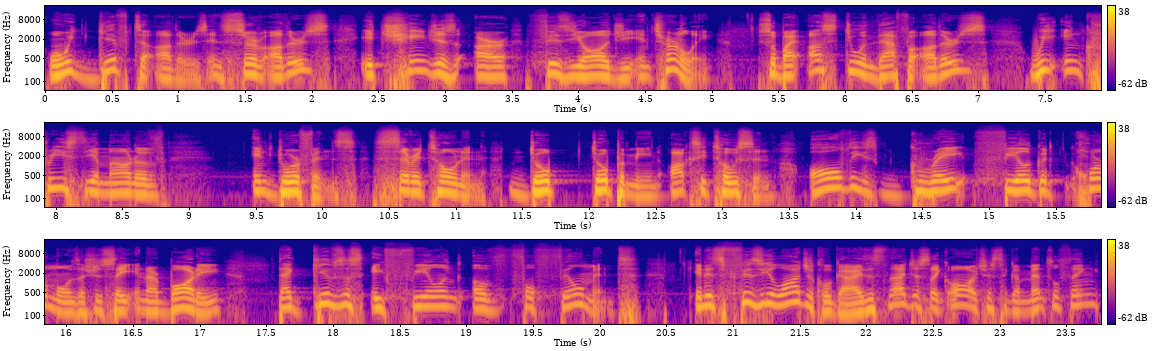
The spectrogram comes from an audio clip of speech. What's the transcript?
when we give to others and serve others, it changes our physiology internally. So by us doing that for others, we increase the amount of endorphins, serotonin, dope, dopamine, oxytocin, all these great feel good hormones, I should say, in our body that gives us a feeling of fulfillment. And it's physiological, guys. It's not just like, oh, it's just like a mental thing.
